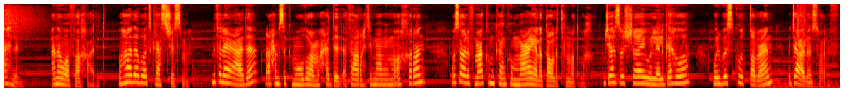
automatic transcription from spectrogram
أهلا أنا وفاء خالد وهذا بودكاست شسمة مثل العادة راح أمسك موضوع محدد أثار اهتمامي مؤخرا وأسولف معكم كانكم معاي على طاولة المطبخ. جهزوا الشاي ولا القهوة والبسكوت طبعا وتعالوا نسولف.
